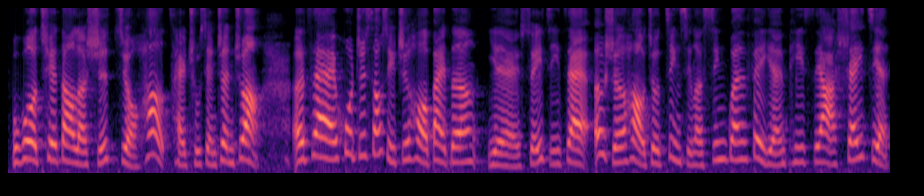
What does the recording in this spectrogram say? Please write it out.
不过却到了十九号才出现症状。而在获知消息之后，拜登也随即在二十二号就进行了新冠肺炎 PCR 筛检，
